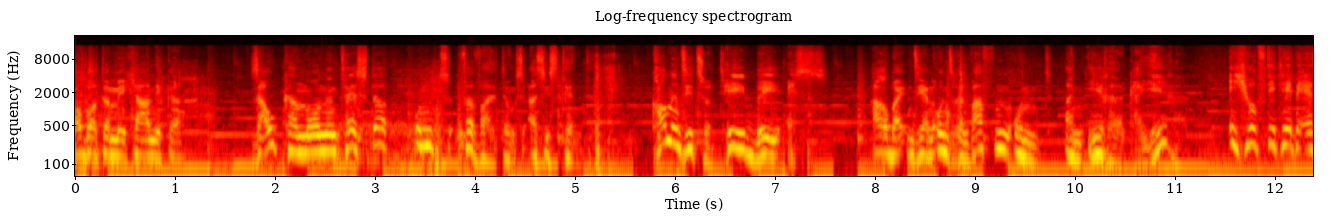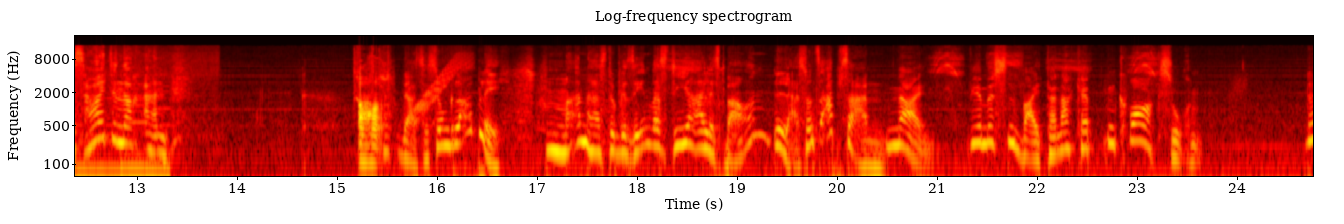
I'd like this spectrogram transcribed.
Robotermechaniker, Saukanonentester und Verwaltungsassistenten. Kommen Sie zur TBS. Arbeiten Sie an unseren Waffen und an Ihrer Karriere. Ich rufe die TBS heute noch an. Aha. Das ist unglaublich. Mann, hast du gesehen, was die hier alles bauen? Lass uns absahen. Nein, wir müssen weiter nach Captain Quark suchen. Da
